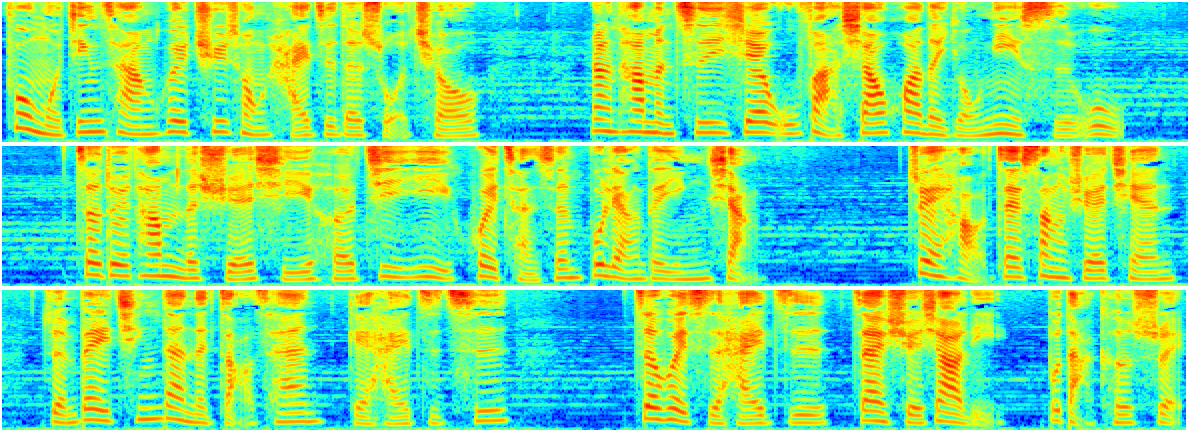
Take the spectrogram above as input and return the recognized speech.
父母经常会屈从孩子的所求，让他们吃一些无法消化的油腻食物，这对他们的学习和记忆会产生不良的影响。最好在上学前。准备清淡的早餐给孩子吃，这会使孩子在学校里不打瞌睡。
